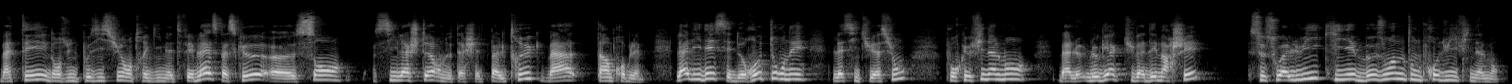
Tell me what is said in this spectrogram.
bah, tu es dans une position entre guillemets de faiblesse parce que sans si l'acheteur ne t'achète pas le truc, bah as un problème. Là, l'idée c'est de retourner la situation pour que finalement bah, le, gars que tu vas démarcher, ce soit lui qui ait besoin de ton produit finalement.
